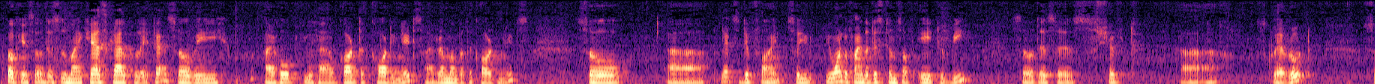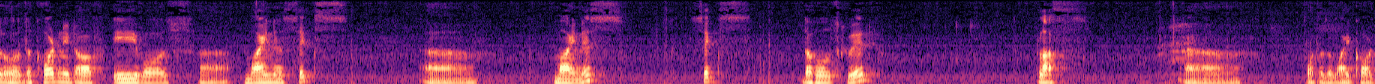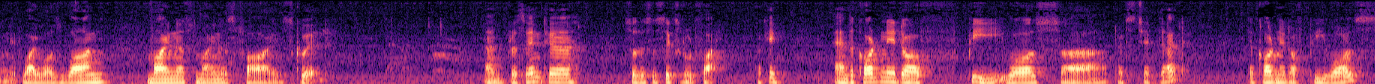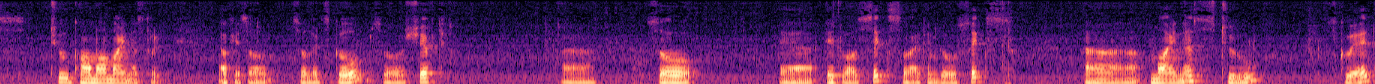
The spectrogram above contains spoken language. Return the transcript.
okay so this is my CAS calculator. So we I hope you have got the coordinates. I remember the coordinates so uh, let's define so you, you want to find the distance of A to B. So this is shift uh, square root. So the coordinate of A was uh, minus 6 uh, minus 6 the whole squared plus uh, what was the y coordinate? Y was 1 minus minus 5 squared. And present here so this is 6 root 5 okay? And the coordinate of p was uh, let's check that. The coordinate of p was 2 comma minus 3 okay so so let's go. So shift uh, so it was 6 so I can go 6 uh, minus 2 squared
